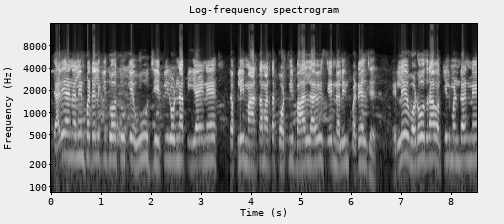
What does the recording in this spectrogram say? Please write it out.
ત્યારે આ નલિન પટેલે કીધું હતું કે હું જેપી રોડના પીઆઈને ટપલી મારતા મારતા કોર્ટની બહાર લાવીશ એ નલિન પટેલ છે એટલે વડોદરા વકીલ મંડળને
